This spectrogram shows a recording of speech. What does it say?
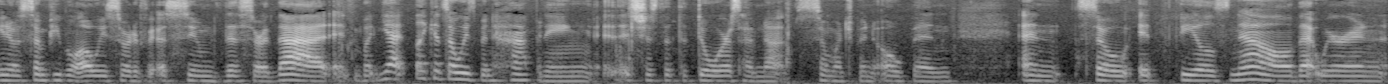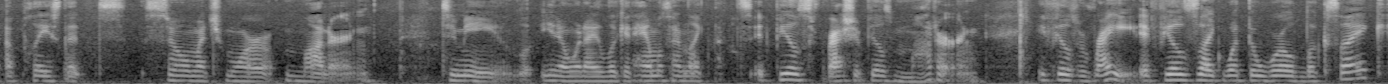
you know some people always sort of assumed this or that and, but yet like it's always been happening. It's just that the doors have not so much been open. And so it feels now that we're in a place that's so much more modern to me. You know when i look at hamilton i'm like that's, it feels fresh. It feels modern. It feels right. It feels like what the world looks like.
